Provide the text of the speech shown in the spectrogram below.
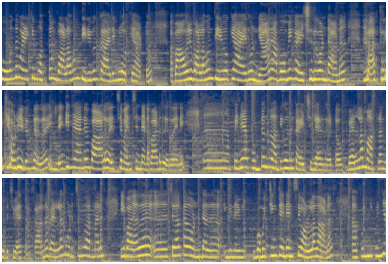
പോകുന്ന വഴിക്ക് മൊത്തം വളവും തിരിവും കാര്യങ്ങളും ഒക്കെ ആട്ടോ. അപ്പോൾ ആ ഒരു വളവും തിരിവൊക്കെ ആയതുകൊണ്ട് ഞാൻ അപോമയും കഴിച്ചത് കൊണ്ടാണ് അത്രയ്ക്ക് അവിടെ ഇരുന്നത്. ഇല്ലെങ്കിൽ ഞാൻ വാൾ വെച്ച് മനുഷ്യന്റെ ഇടപാട് തീർന്നേനെ പിന്നെ ആ ഫുഡൊന്നും അധികം ഒന്നും കഴിച്ചില്ലായിരുന്നു കേട്ടോ. വെള്ളം മാത്രം കുടിച്ച് സാധാരണ വെള്ളം കുടിച്ചെന്ന് പറഞ്ഞാലും ഈ അത് ചിലർക്ക് അത് ഉണ്ട്. അത് ഇങ്ങനെ വൊമിറ്റിംഗ് ടെൻഡൻസി ഉള്ളതാണ്. കുഞ്ഞു കുഞ്ഞ്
